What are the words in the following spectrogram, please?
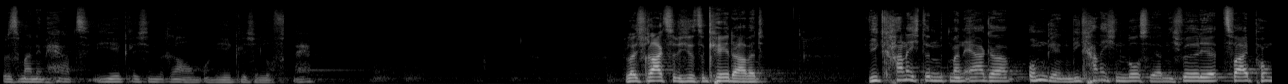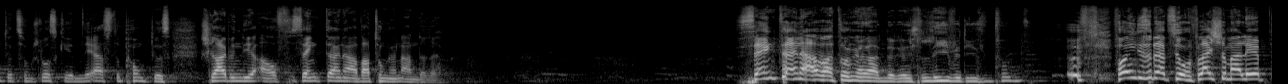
wird es meinem Herz jeglichen Raum und jegliche Luft nehmen. Vielleicht fragst du dich jetzt, okay, David, wie kann ich denn mit meinem Ärger umgehen? Wie kann ich ihn loswerden? Ich will dir zwei Punkte zum Schluss geben. Der erste Punkt ist, schreib ihn dir auf, senk deine Erwartungen an andere. Senk deine Erwartungen an andere. Ich liebe diesen Punkt. Folgende Situation, vielleicht schon mal erlebt,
